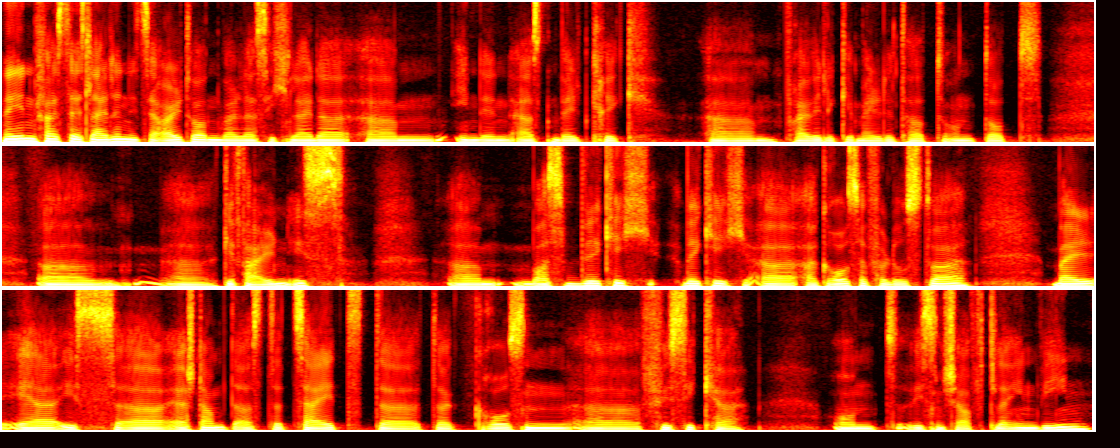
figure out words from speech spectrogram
Na, jedenfalls, der ist leider nicht sehr alt worden, weil er sich leider ähm, in den Ersten Weltkrieg ähm, freiwillig gemeldet hat und dort äh, äh, gefallen ist, ähm, was wirklich, wirklich äh, ein großer Verlust war, weil er ist, äh, er stammt aus der Zeit der, der großen äh, Physiker und Wissenschaftler in Wien.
